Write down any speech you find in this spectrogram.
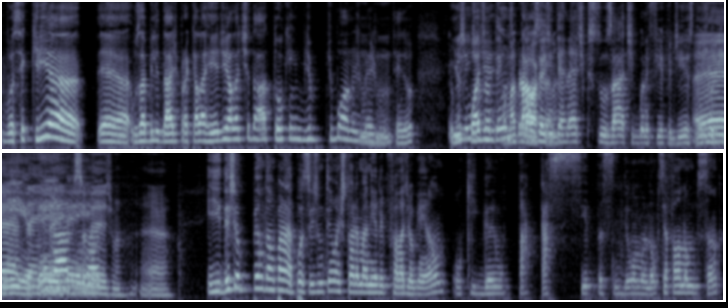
você cria é, usabilidade para aquela rede e ela te dá token de, de bônus mesmo, Uhum. entendeu? Eu E isso gente pode. tem É uns uma browsers troca, de né? internet que se tu usar te bonifica disso, tem É, joguinho, tem, tem, Exato, tem- isso exato. mesmo. É. E deixa eu perguntar uma parada, pô, vocês não tem uma história maneira aí pra falar de alguém, não? Ou que ganhou pra caceta, assim, deu uma, não precisa falar o nome do santo,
